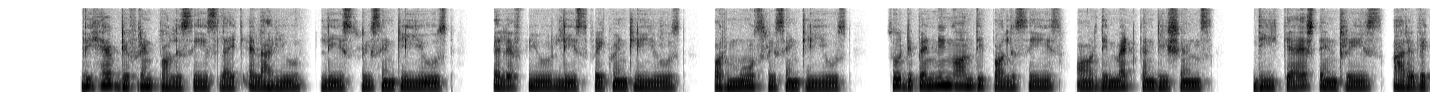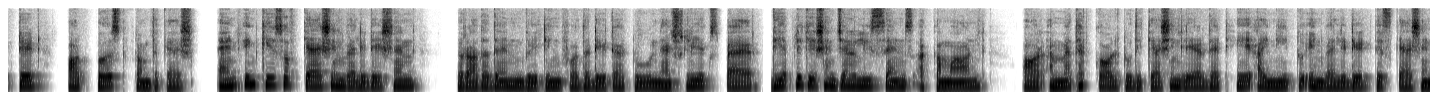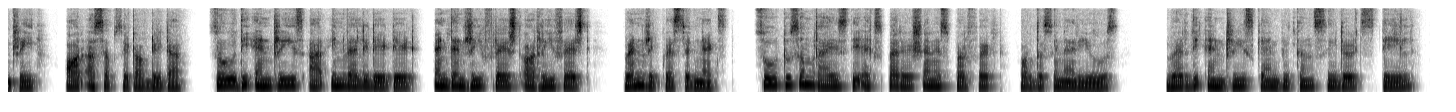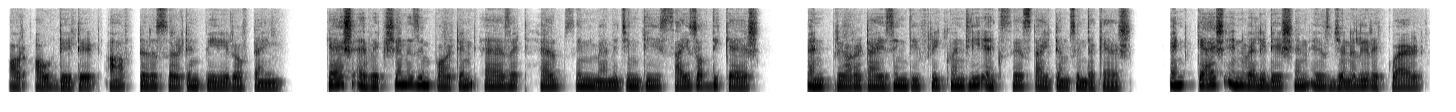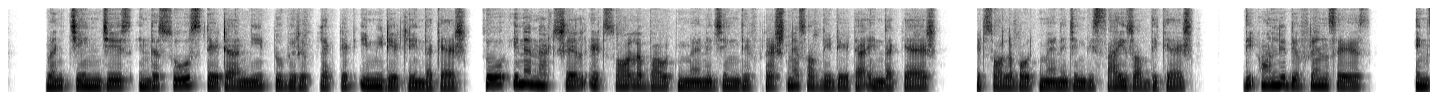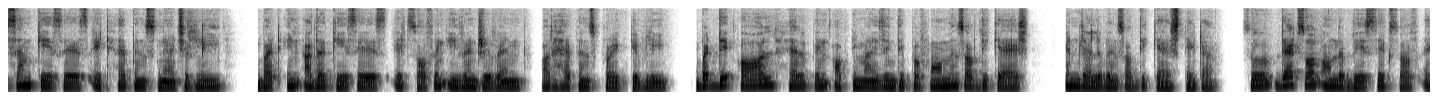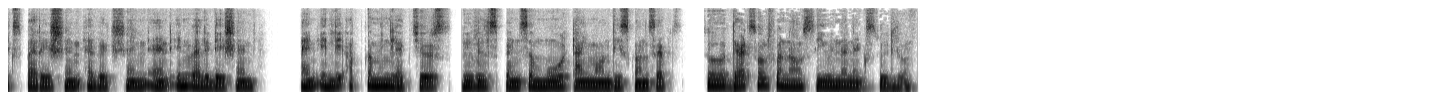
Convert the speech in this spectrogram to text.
We have different policies like LRU, least recently used, LFU, least frequently used, or most recently used. So depending on the policies or the met conditions, the cached entries are evicted or purged from the cache. And in case of cache invalidation, Rather than waiting for the data to naturally expire, the application generally sends a command or a method call to the caching layer that, hey, I need to invalidate this cache entry or a subset of data. So the entries are invalidated and then refreshed or refetched when requested next. So to summarize, the expiration is perfect for the scenarios where the entries can be considered stale or outdated after a certain period of time. Cache eviction is important as it helps in managing the size of the cache and prioritizing the frequently accessed items in the cache. And cache invalidation is generally required when changes in the source data need to be reflected immediately in the cache. So in a nutshell, it's all about managing the freshness of the data in the cache. It's all about managing the size of the cache. The only difference is In some cases, it happens naturally, but in other cases, it's often event driven or happens proactively. But they all help in optimizing the performance of the cache and relevance of the cache data. So that's all on the basics of expiration, eviction, and invalidation. And in the upcoming lectures, we will spend some more time on these concepts. So that's all for now. See you in the next video.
